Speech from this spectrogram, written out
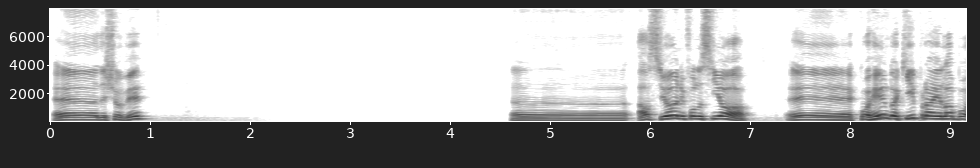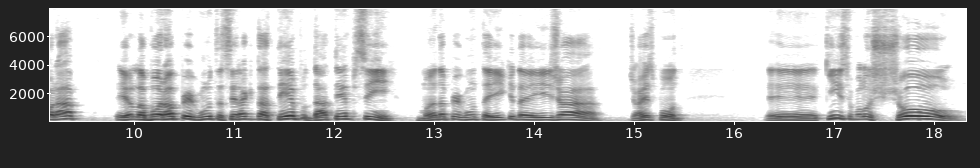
É, deixa eu ver. Uh, Alcione falou assim, ó. É, correndo aqui para elaborar elaborar a pergunta. Será que dá tempo? Dá tempo sim. Manda a pergunta aí que daí já já respondo. É, 15 falou show!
